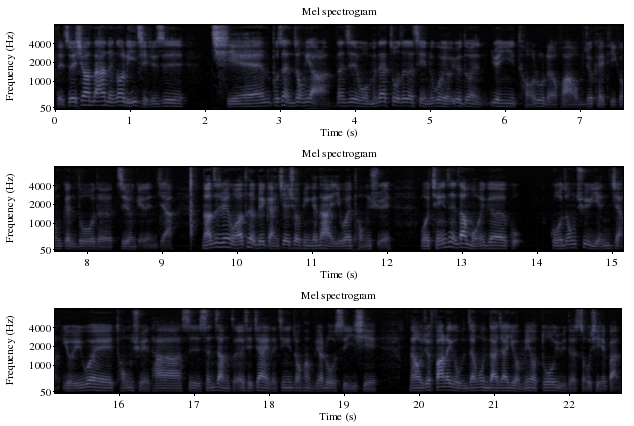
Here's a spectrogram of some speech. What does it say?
对，所以希望大家能够理解，就是。钱不是很重要啦，但是我们在做这个事情，如果有越多人愿意投入的话，我们就可以提供更多的资源给人家。然后这边我要特别感谢秀平跟大家一位同学，我前一阵到某一个国国中去演讲，有一位同学他是生长者，而且家里的经济状况比较弱势一些，然后我就发了一个文章问大家有没有多余的手写板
